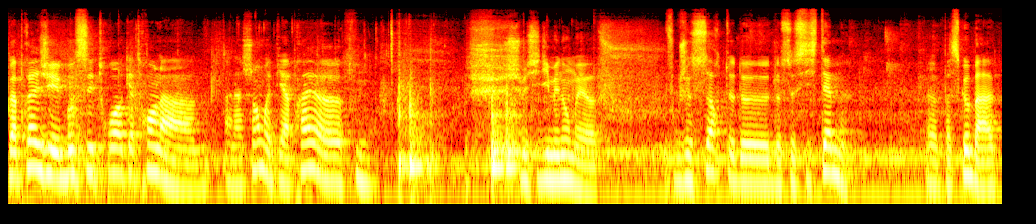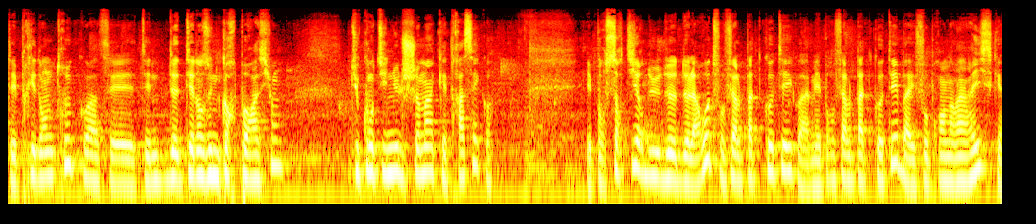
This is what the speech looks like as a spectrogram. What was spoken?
Donc après j'ai bossé 3-4 ans là, à la chambre et puis après euh, je me suis dit mais non mais il faut que je sorte de, ce système euh, parce que bah, t'es pris dans le truc quoi, t'es t'es dans une corporation, tu continues le chemin qui est tracé quoi. Et pour sortir de, la route, il faut faire le pas de côté. Quoi. Mais pour faire le pas de côté, bah, il faut prendre un risque.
